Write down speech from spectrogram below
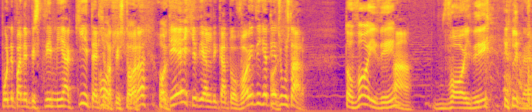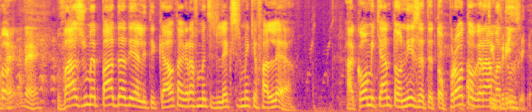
που είναι πανεπιστημιακή τέτοια θα Όχι, πεις τώρα. όχι, ότι έχει διαλυτικά το βόηδη γιατί έτσι γουστάρω. Το βόηδη. Α. Βόηδη. λοιπόν, ναι, ναι. Βάζουμε πάντα διαλυτικά όταν γράφουμε τις λέξεις με κεφαλαία. Ακόμη και αν τονίζετε το πρώτο γράμμα Τι του, βρήκε. του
